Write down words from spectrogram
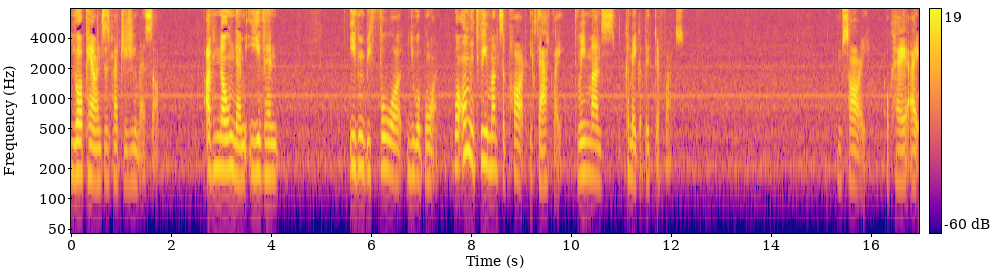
your parents as much as you miss them. I've known them even even before you were born. We're only three months apart, exactly. Three months can make a big difference. I'm sorry, okay? I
